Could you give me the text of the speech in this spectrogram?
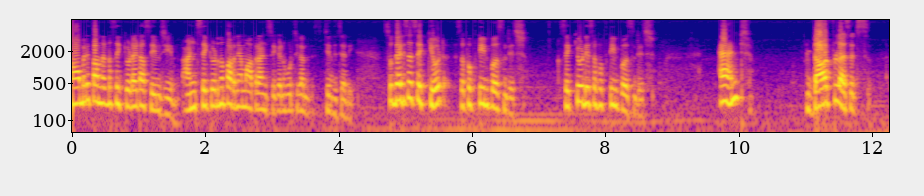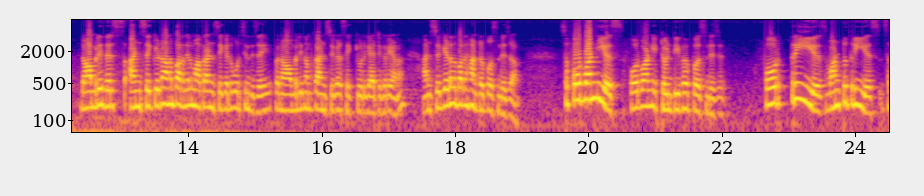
നോർമലി തന്നിട്ട് സെക്യൂർഡ് ആയിട്ട് അസ്യൂം ചെയ്യും. അൺസെക്യൂർഡ് എന്ന് പറഞ്ഞാൽ മാത്രം അൺസെക്യൂർഡിനെ കുറിച്ച് ചിന്തിച്ചാൽ മതി. So there is a secured a fifteen percentage is a fifteen percentage and doubtful assets normally there's unsecured ആണ് പറഞ്ഞാൽ മാത്രം അൺസെക്യൂർഡ് കുറിച്ച് ചിന്തിച്ചാൽ ഇപ്പോൾ നോർമലി നമുക്ക് അൺസെക്യൂർഡ് സെക്യൂർഡ് കാറ്റഗറി ആണ്. അൺസെക്യൂർഡ് എന്ന് പറഞ്ഞാൽ ഹൺഡ്രഡ് പെർസെന്റേജ് ആണ്. So for one years for one twenty five percentage for three years one two three years so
